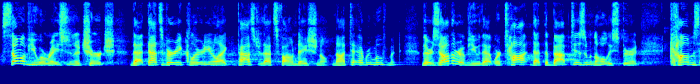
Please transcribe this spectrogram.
some of you were raised in a church that that's very clear, and you're like, Pastor, that's foundational. Not to every movement. There's other of you that were taught that the baptism in the Holy Spirit comes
